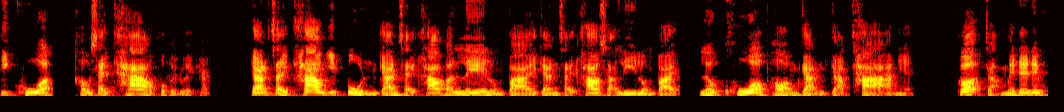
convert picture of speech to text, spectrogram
ที่คั่วเขาใส่ข้าวเข้าไปด้วยครับ การใส่ข้าวญี่ปุ่น การใส่ข้าวบัลเล่ลงไป การใส่ข้าวสาลีลงไป แล้วคั่วพร้อมกันกับชาเนี่ยก็จะไม่ได้ได้โฮ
